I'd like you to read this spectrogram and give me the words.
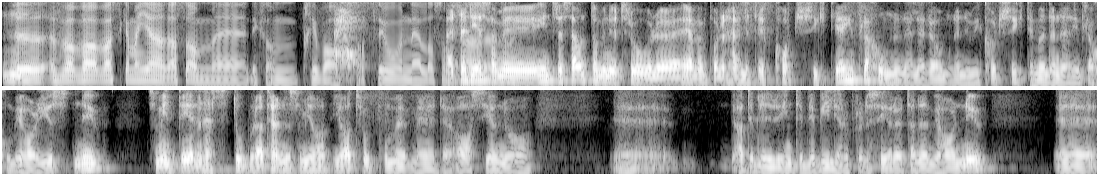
Mm. Hur, vad, vad, vad, ska man göra som liksom, privatperson eller som alltså Det som är intressant om vi nu tror även på den här lite kortsiktiga inflationen, eller om den nu är kortsiktig, men den här inflationen vi har just nu som inte är den här stora trenden som jag, jag tror på med, med Asien och eh, att det blir, inte blir billigare att producera utan den vi har nu. Eh,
